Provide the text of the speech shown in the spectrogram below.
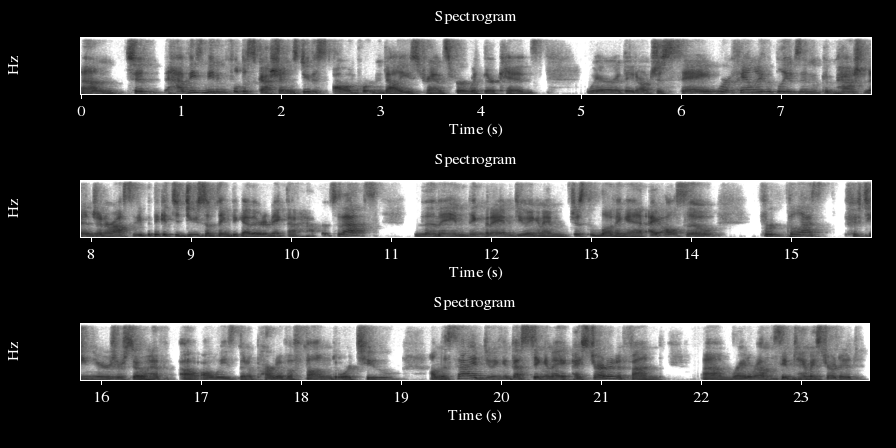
um, to have these meaningful discussions, do this all important values transfer with their kids, where they don't just say, we're a family that believes in compassion and generosity, but they get to do something together to make that happen. So that's the main thing that I am doing, and I'm just loving it. I also for the last 15 years or so have uh, always been a part of a fund or two on the side doing investing. And I, I started a fund um, right around the same time I started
